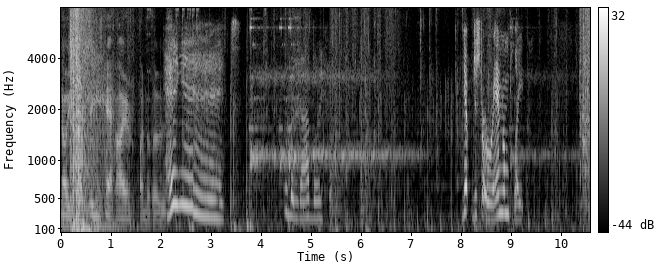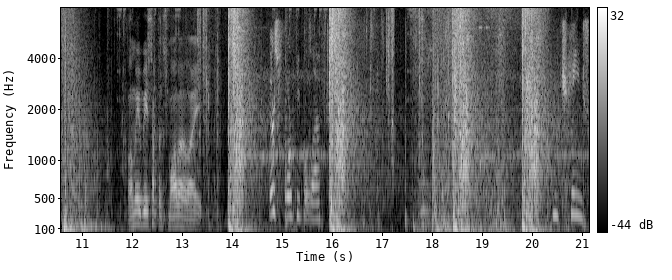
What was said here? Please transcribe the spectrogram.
No, you can't see. You can't hide under those. Hang it! You've been godly. Yep, just a random plate. Well, maybe something smaller like. There's four people left. You changed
